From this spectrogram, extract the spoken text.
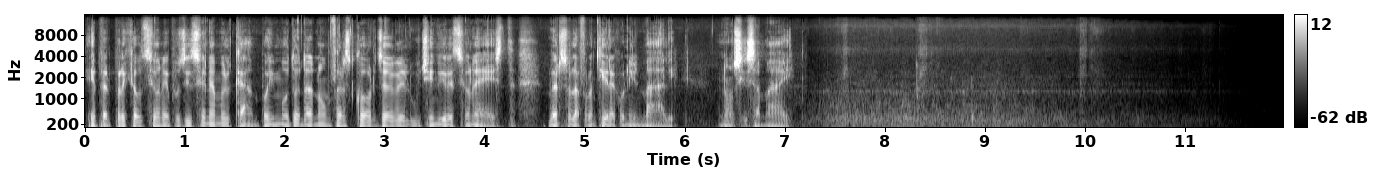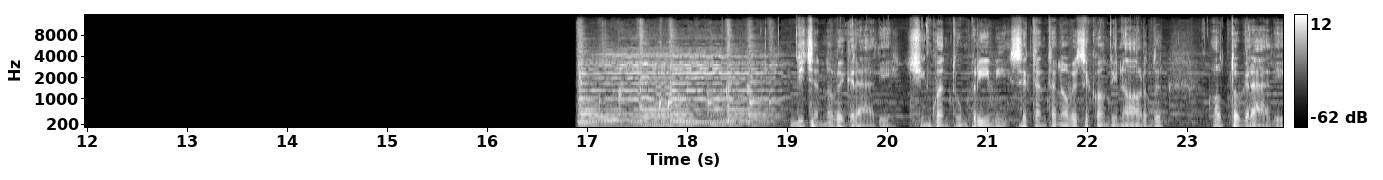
e per precauzione posizioniamo il campo in modo da non far scorgere le luci in direzione est, verso la frontiera con il Mali. Non si sa mai. 19 gradi, 51 primi, 79 secondi nord, 8 gradi,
